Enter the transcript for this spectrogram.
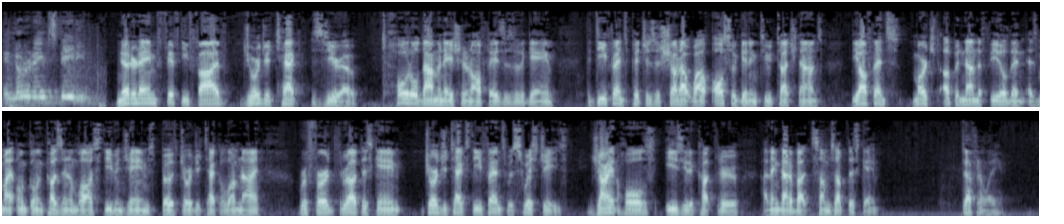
in Notre Dame Stadium. Notre Dame 55, Georgia Tech 0. Total domination in all phases of the game. The defense pitches a shutout while also getting two touchdowns. The offense marched up and down the field, and as my uncle and cousin-in-law, Stephen James, both Georgia Tech alumni, referred throughout this game, Georgia Tech's defense was Swiss cheese. Giant holes, easy to cut through. I think that about sums up this game. Definitely.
